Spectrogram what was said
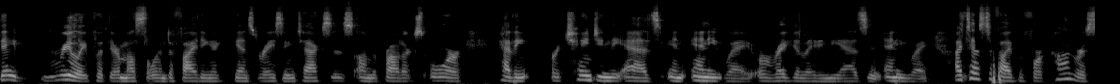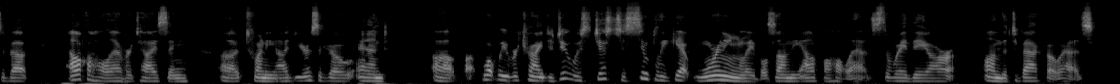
they really put their muscle into fighting against raising taxes on the products or having or changing the ads in any way or regulating the ads in any way. I testified before Congress about alcohol advertising uh, 20 odd years ago, and uh, what we were trying to do was just to simply get warning labels on the alcohol ads the way they are on the tobacco ads.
